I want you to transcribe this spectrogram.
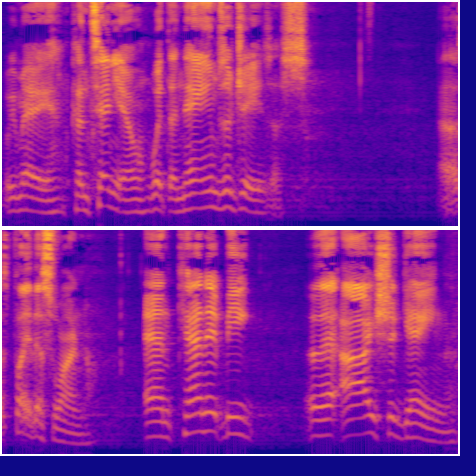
we may continue with the names of Jesus. Now let's play this one. And can it be that I should gain?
